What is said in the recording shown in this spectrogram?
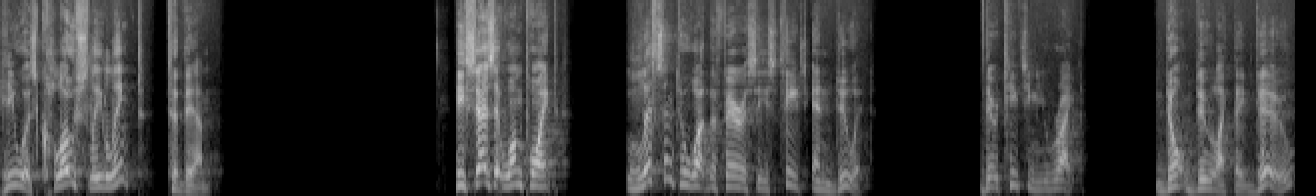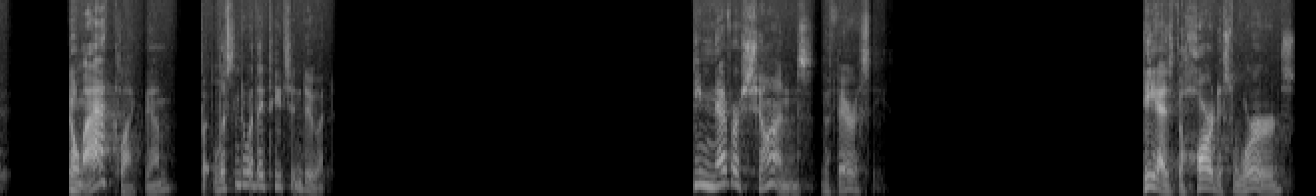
He was closely linked to them. He says at one point, Listen to what the Pharisees teach and do it. They're teaching you right. Don't do like they do, don't act like them, but listen to what they teach and do it. He never shuns the Pharisees. He has the hardest words,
